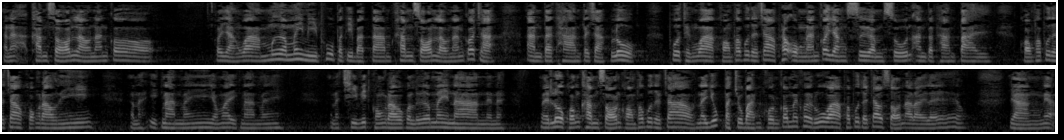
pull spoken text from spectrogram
อันนะคำสอนเหล่านั้นก็ก็อย่างว่าเมื่อไม่มีผู้ปฏิบัติตามคำสอนเหล่านั้นก็จะ อันตรธานไปจากโลก พูดถึงว่าของพระพุทธเจ้า พระองค์นั้นก็ยังเสื่อมศูนย์อันตรธานไปของพระพุทธเจ้าของเรานี้นะอีกนานไหมยังว่าอีกนานไหมนะชีวิตของเราก็เหลือไม่นานเนี่ยนะในโลกของคำสอนของพระพุทธเจ้า ในยุคปัจจุบันคนก็ไม่ค่อยรู้ว่าพระพุทธเจ้าสอนอะไรแล้ว อย่างเนี่ย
